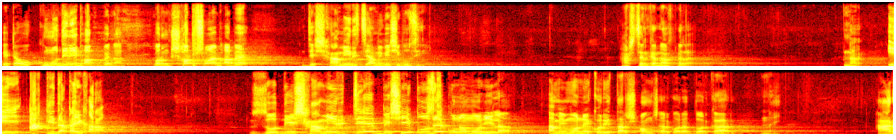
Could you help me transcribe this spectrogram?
এটা ও কোনোদিনই ভাববে না। বরং সব সময় ভাবে যে স্বামীর চেয়ে আমি বেশি বুঝি। হাসছেন কেন আপনারা? না, এই আকিদাটাই খারাপ। যদি স্বামীর চেয়ে বেশি বুঝে কোনো মহিলা, আমি মনে করি তার সংসার করার দরকার নাই। আর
